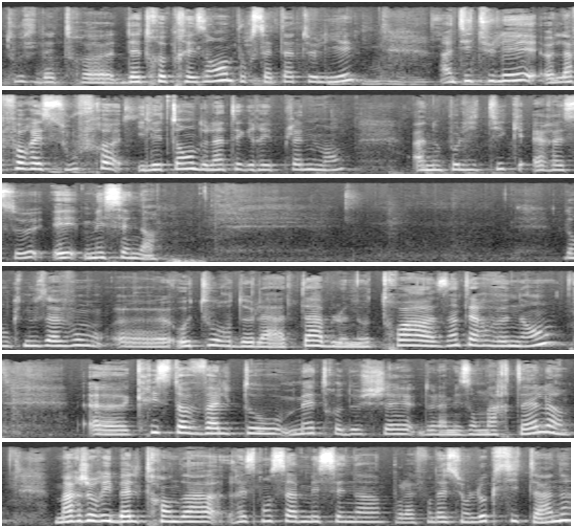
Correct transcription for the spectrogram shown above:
tous d'être présents pour cet atelier intitulé La forêt souffre, il est temps de l'intégrer pleinement à nos politiques RSE et mécénat. Donc, nous avons autour de la table nos trois intervenants. Euh, Christophe Valto, maître de chais de la Maison Martel, Marjorie Beltranda, responsable mécénat pour la Fondation L'Occitane,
